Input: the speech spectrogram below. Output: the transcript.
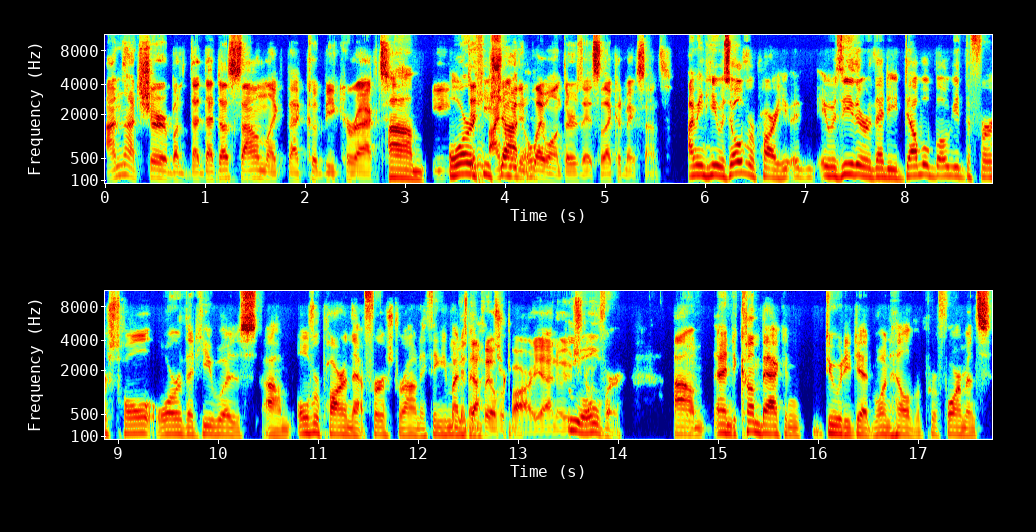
I'm not sure, but that, that does sound like that could be correct. Um, he or he I shot. He didn't play well on Thursday, so that could make sense. I mean, he was over par. He, it was either that he double bogeyed the first hole, or that he was um, over par in that first round. I think he might he have been definitely over par. Yeah, I know he two over um, and to come back and do what he did, one hell of a performance.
